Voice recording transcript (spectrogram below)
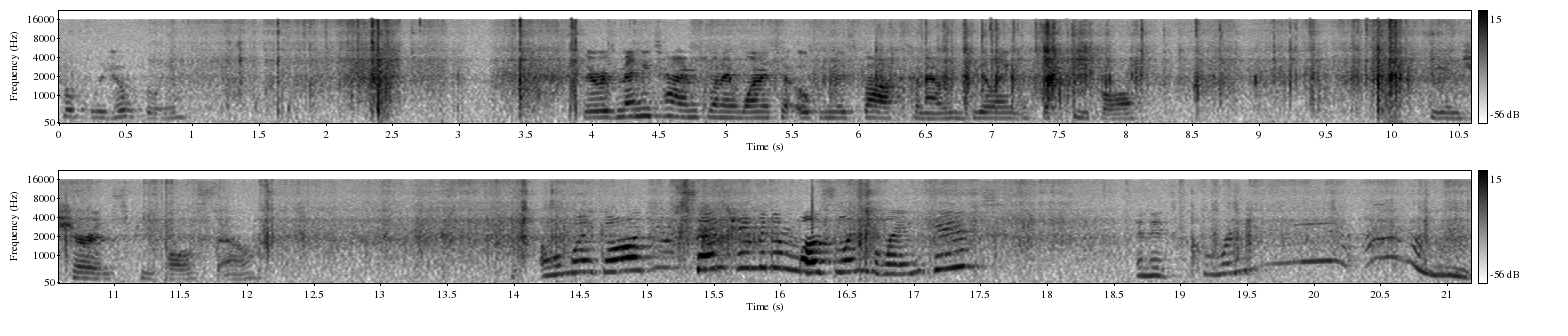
Hopefully, hopefully. There was many times when I wanted to open this box when I was dealing with the people. The insurance people, so. Oh my god, you sent him in a muslin blanket? And it's green? Mm.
